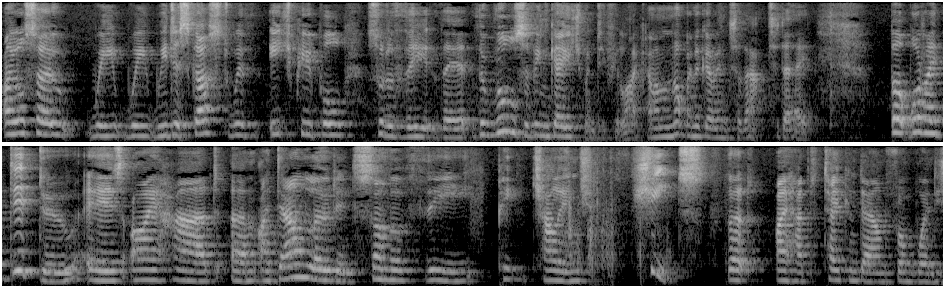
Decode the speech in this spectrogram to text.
I also, we, we, we discussed with each pupil sort of the, the, the rules of engagement, if you like, and I'm not going to go into that today. But what I did do is I had, um, I downloaded some of the challenge sheets that I had taken down from Wendy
